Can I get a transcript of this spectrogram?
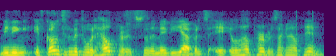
Meaning, if going to the mikveh would help her, so then maybe yeah, but it's, it, it will help her, but it's not going to help him,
